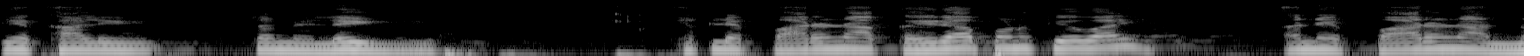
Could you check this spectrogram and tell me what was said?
એ ખાલી તમે લઈ લો એટલે પારણા કર્યા પણ કહેવાય અને પારણા ન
